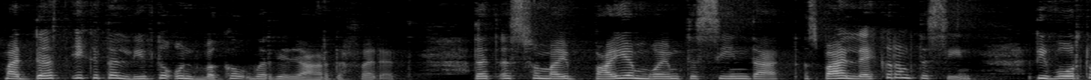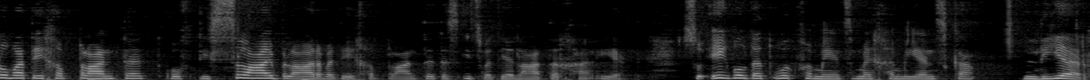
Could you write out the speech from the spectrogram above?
maar dit ek het 'n liefde ontwikkel oor die jare vir dit. Dit is vir my baie mooi om te sien dat is baie lekker om te sien die wortel wat jy geplant het of die slaaiblare wat jy geplant het is iets wat jy later gaan eet. So ek wil dit ook vir mense in my gemeenskap leer.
